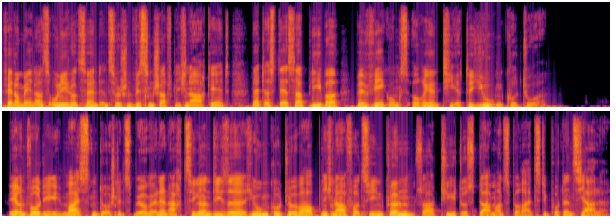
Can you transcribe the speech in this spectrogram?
Phänomen als Unidozent inzwischen wissenschaftlich nachgeht, nennt es deshalb lieber bewegungsorientierte Jugendkultur. Während wohl die meisten Durchschnittsbürger in den 80ern diese Jugendkultur überhaupt nicht nachvollziehen können, sah Titus damals bereits die Potenziale.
